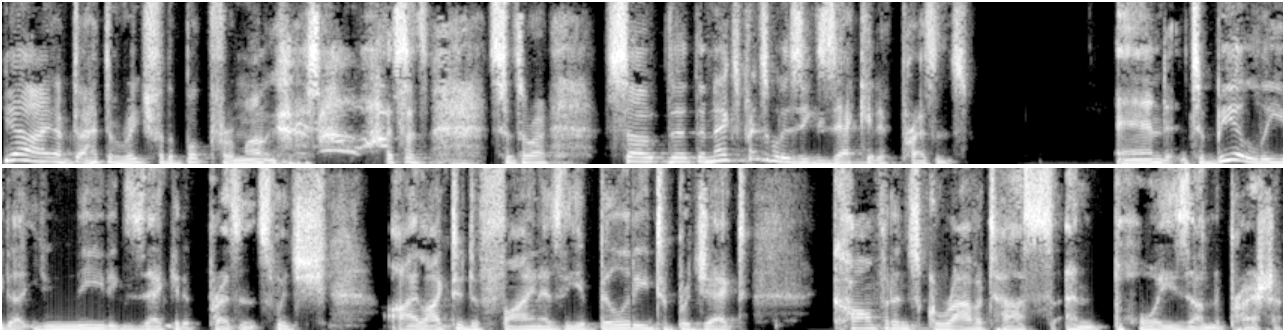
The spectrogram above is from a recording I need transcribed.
Yeah, I, I had to reach for the book for a moment. so, so, so the, the next principle is executive presence. And to be a leader, you need executive presence, which I like to define as the ability to project confidence, gravitas, and poise under pressure.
